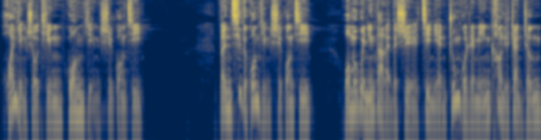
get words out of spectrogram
欢迎收听《光影时光机》。本期的《光影时光机》，我们为您带来的是纪念中国人民抗日战争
